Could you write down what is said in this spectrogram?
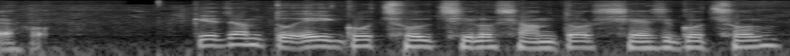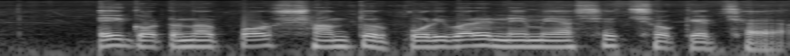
দেহ। কে জানতো এই গোছল ছিল শান্তর শেষ গোছল? এই ঘটনার পর শান্তর পরিবারে নেমে আসে শোকের ছায়া।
